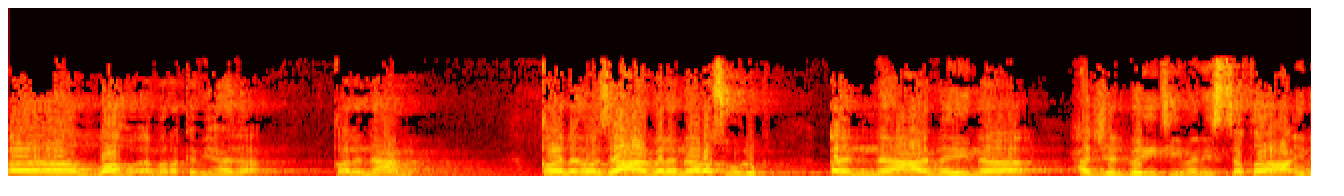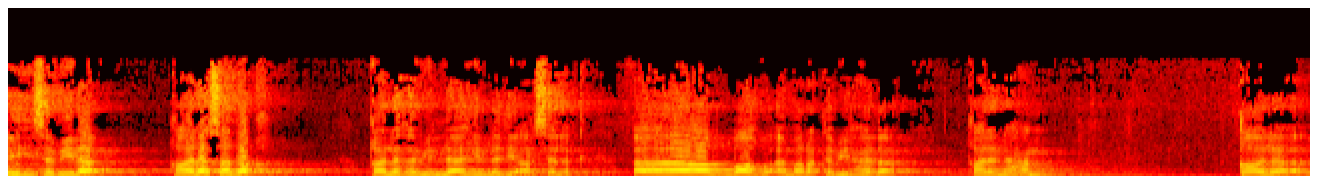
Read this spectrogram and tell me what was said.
آه الله أمرك بهذا؟ قال نعم. قال وزعم لنا رسولك أن علينا حج البيت من استطاع إليه سبيلا. قال صدق. قال فبالله الذي أرسلك. آه الله أمرك بهذا. قال نعم. قال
